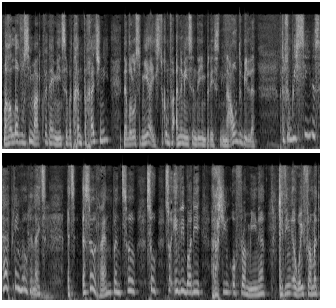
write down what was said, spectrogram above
Maar Allah wil nie maak van hy mense wat gaan vergats nie. Dan wil ons meer huis toe kom vir ander mense in die impress nie. Nou die bille. But if we see this happening more than it's it's, it's so rampant so so so everybody rushing off from Mina, getting away from it.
